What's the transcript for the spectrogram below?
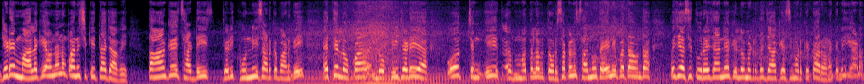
ਜਿਹੜੇ ਮਾਲਕ ਆ, ਉਹਨਾਂ ਨੂੰ ਪਨਿਸ਼ ਕੀਤਾ ਜਾਵੇ। ਤਾਂ ਕਿ ਸਾਡੀ ਜਿਹੜੀ ਖੂਨੀ ਸੜਕ ਬਣ ਗਈ, ਇੱਥੇ ਲੋਕਾਂ, ਲੋਕੀ ਜਿਹੜੇ ਆ, ਉਹ ਚੰਗੀ ਮਤਲਬ ਤੁਰ ਸਕਣ। ਸਾਨੂੰ ਤਾਂ ਇਹ ਨਹੀਂ ਪਤਾ ਹੁੰਦਾ ਵੀ ਜੇ ਅਸੀਂ ਤੁਰੇ ਜਾਂਦੇ ਹਾਂ, ਕਿਲੋਮੀਟਰ ਤੇ ਜਾ ਕੇ ਅਸੀਂ ਮੁੜ ਕੇ ਘਰ ਆਣਾ ਕਿ ਨਹੀਂ ਆਣਾ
